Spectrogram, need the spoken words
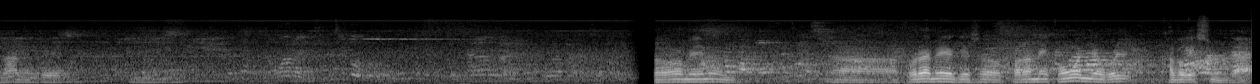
많은데. 처음에는 아, 보라매역에서 보라매 공원역을 가보겠습니다.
